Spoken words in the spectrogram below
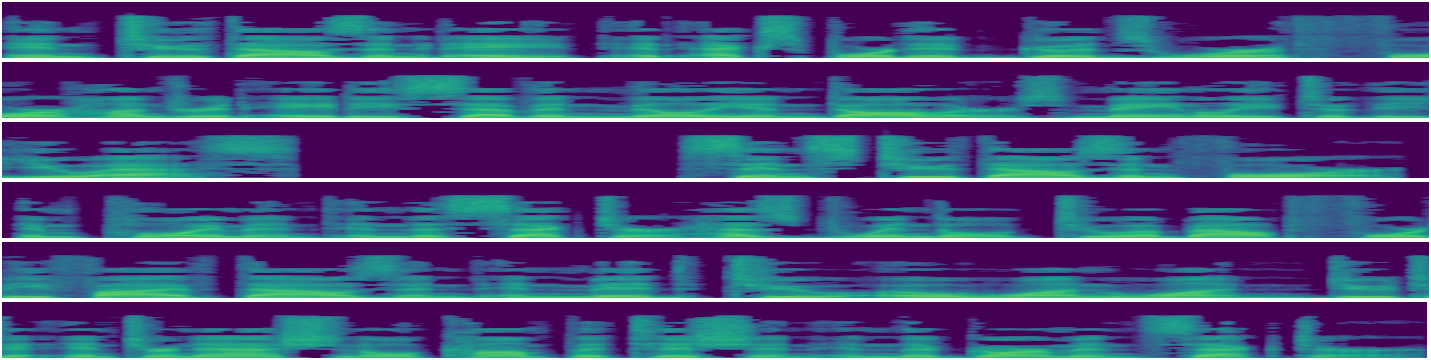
In 2008 it exported goods worth $487 million mainly to the U.S. Since 2004, employment in the sector has dwindled to about 45,000 in mid-2011 due to international competition in the garment sector.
